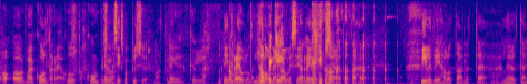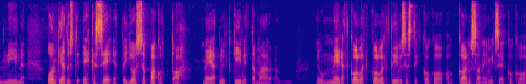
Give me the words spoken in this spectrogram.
On, on, vai kultareunus? Kulta. Kumpi niin se on? Siksi mä kysyin. Mä niin, kyllä. Mutta niitä no, reunu, halometallisia reunuksia, joita tähän pilviin halutaan nyt löytää, niin on tietysti ehkä se, että jos se pakottaa meidät nyt kiinnittämään niin meidät kollektiivisesti koko kansan ja miksei koko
